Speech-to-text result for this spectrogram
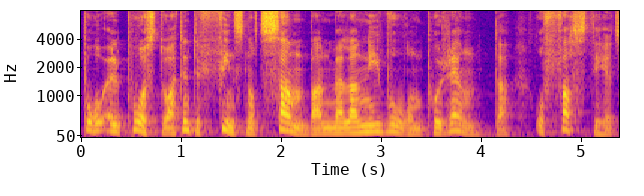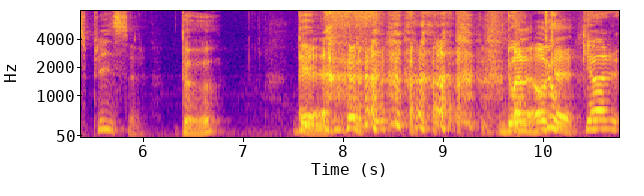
på, eller påstå att det inte finns något samband mellan nivån på ränta och fastighetspriser. Dö! Du! De Men, okay. duckar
